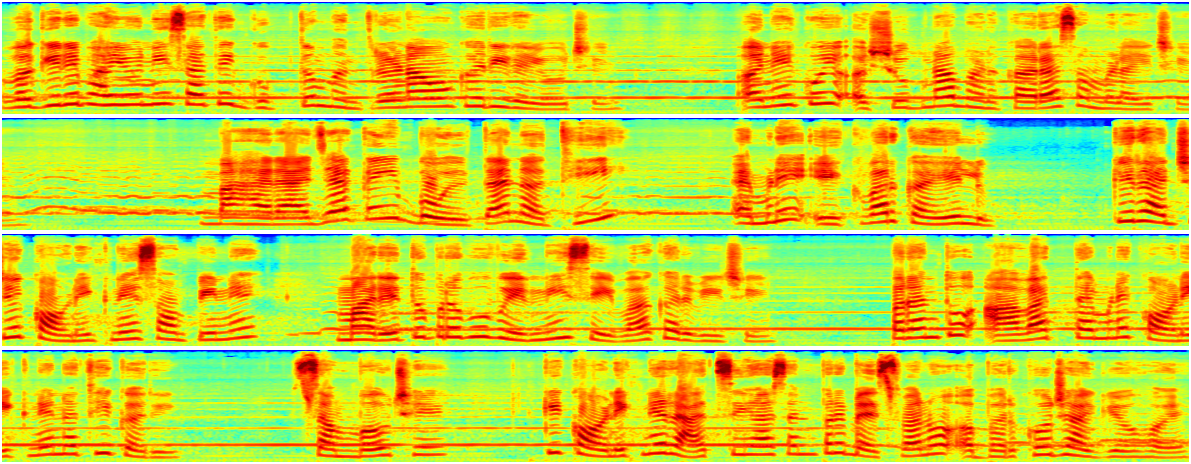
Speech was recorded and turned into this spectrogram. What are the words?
વગેરે ભાઈઓની સાથે ગુપ્ત મંત્રણાઓ કરી રહ્યો છે અને કોઈ અશુભના ભણકારા સંભળાય છે. મહારાજા કંઈ બોલતા નથી? એમણે એકવાર કહેલું કે રાજ્ય કોણિકને સોંપીને મારે તો પ્રભુ વીરની સેવા કરવી છે. પરંતુ આ વાત તેમણે કોણિકને નથી કરી. સંભવ છે કે કોણિકને રાજ સિંહાસન પર બેસવાનો અભરખો જાગ્યો હોય.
